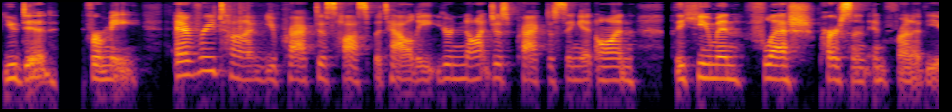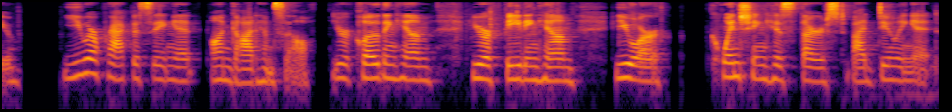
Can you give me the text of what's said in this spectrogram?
you did for me. Every time you practice hospitality, you're not just practicing it on the human flesh person in front of you. You are practicing it on God Himself. You're clothing Him, you're feeding Him, you are quenching His thirst by doing it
